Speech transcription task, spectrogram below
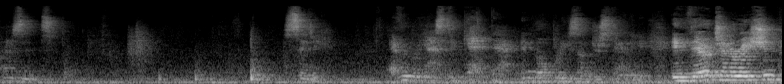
present city. Everybody has to get that, and nobody's understanding it. In their generation,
